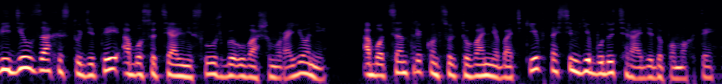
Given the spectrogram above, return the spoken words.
Відділ захисту дітей або соціальні служби у вашому районі, або центри консультування батьків та сім'ї будуть раді допомогти.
